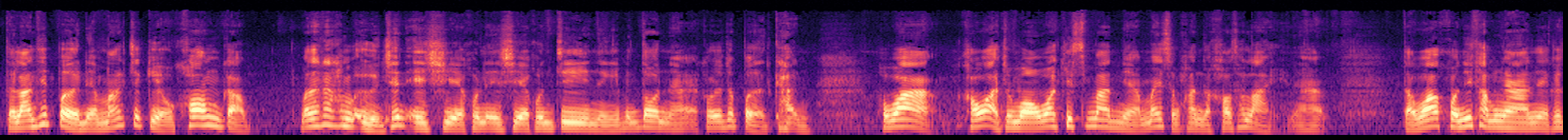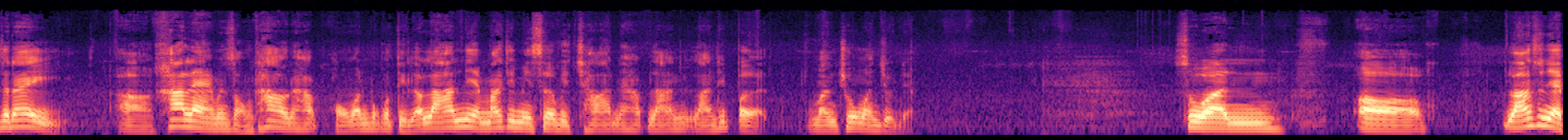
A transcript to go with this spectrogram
แต่ร้านที่เปิดเนี่ยมักจะเกี่ยวข้องกับวัฒนธรรมอื่นเช่นเอเชียคนเอเชียคนจีนอย่างนี้เป็นต้นนะฮะเขาจะเปิดกันเราะว่าเขาอาจจะมองว่าคริสต์มาสเนี่ยไม่สำคัญต่อเขาเท่าไหร่นะครับแต่ว่าคนที่ทำงานเนี่ยก็จะได้ค่าแรงเป็นสองเท่านะครับของวันปกติแล้วร้านเนี่ยมักจะมี service charge นะครับร้านร้านที่เปิดวันช่วงวันหยุดเนี่ยส่วนร้านส่วนใหญ่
